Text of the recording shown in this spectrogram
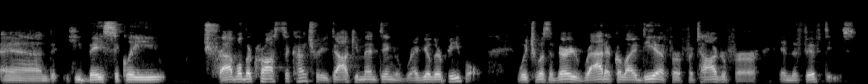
and he basically traveled across the country documenting regular people, which was a very radical idea for a photographer in the 50s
